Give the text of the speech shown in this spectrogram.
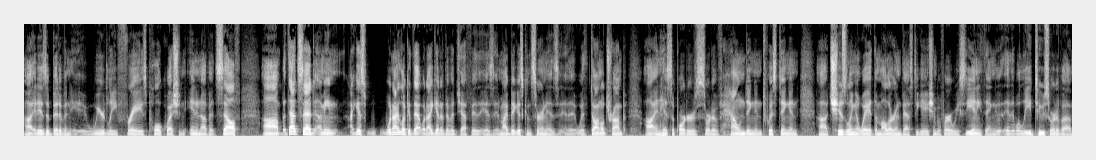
uh, it is a bit of a weirdly phrased poll question in and of itself. Uh, but that said, I mean, I guess when I look at that, what I get out of it, Jeff, is, is and my biggest concern is uh, with Donald Trump uh, and his supporters sort of hounding and twisting and uh, chiseling away at the Mueller investigation before we see anything. It will lead to sort of a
